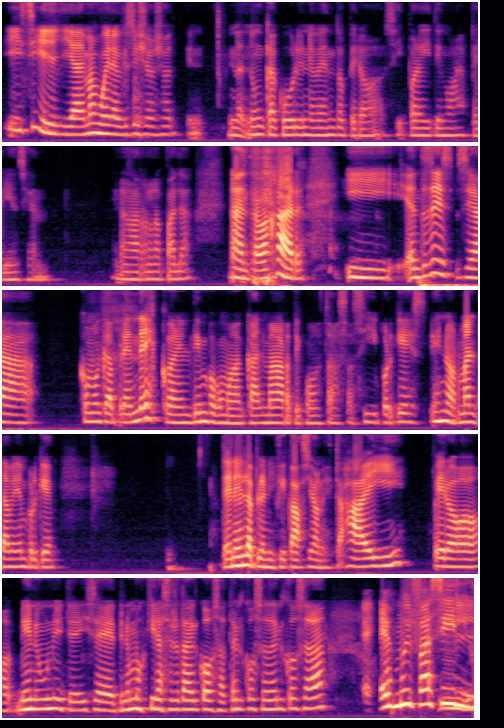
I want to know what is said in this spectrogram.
y sí, y además, bueno, qué sé yo, yo eh, no- nunca cubrí un evento, pero sí, por ahí tengo más experiencia en, en agarrar la pala. Nada, en trabajar. y entonces, o sea, como que aprendes con el tiempo como a calmarte cuando estás así, porque es, es normal también, porque tenés la planificación, estás ahí, pero viene uno y te dice, tenemos que ir a hacer tal cosa, tal cosa, tal cosa. es muy fácil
